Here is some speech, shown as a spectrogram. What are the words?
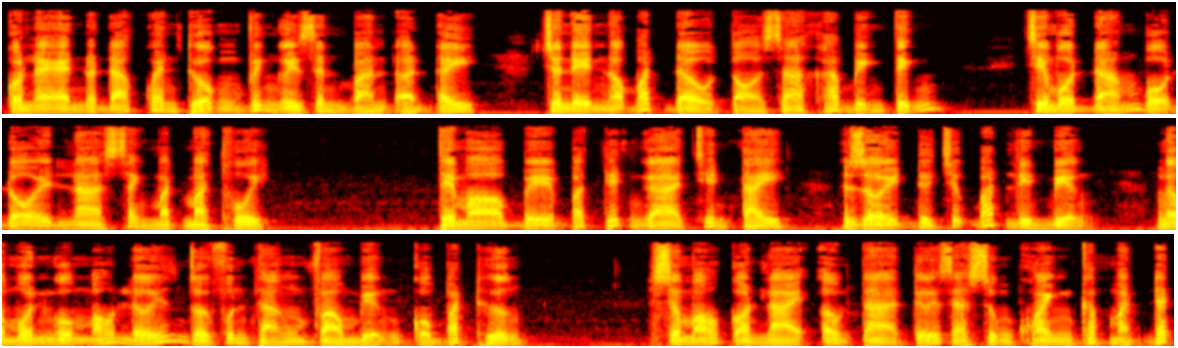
có lẽ nó đã quen thuộc với người dân bản ở đây, cho nên họ bắt đầu tỏ ra khá bình tĩnh. Chỉ một đám bộ đội là xanh mặt mà thôi. Thầy mò bề bắt tiết gà trên tay, rồi đưa chiếc bát lên miệng, ngậm một ngụm máu lớn rồi phun thẳng vào miệng của bát thương. Số máu còn lại ông ta tới ra xung quanh khắp mặt đất.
